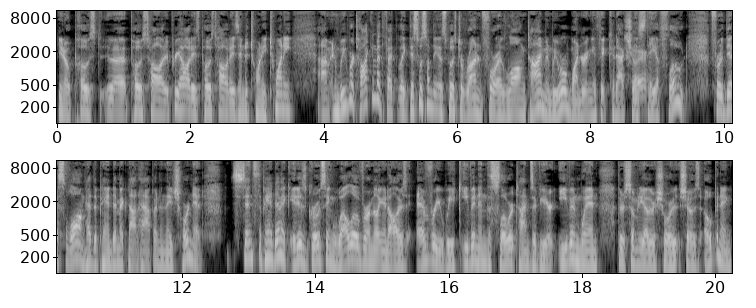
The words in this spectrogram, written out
you know, post uh, post holiday, pre holidays, post holidays into 2020. Um, and we were talking about the fact that like this was something that was supposed to run for a long time, and we were wondering if it could actually Sure. stay afloat for this long had the pandemic not happened and they shortened it. Since the pandemic, it is grossing well over a million dollars every week, even in the slower times of year, even when there's so many other shor- shows opening.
